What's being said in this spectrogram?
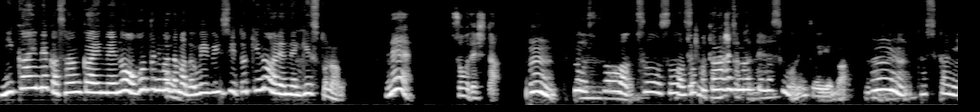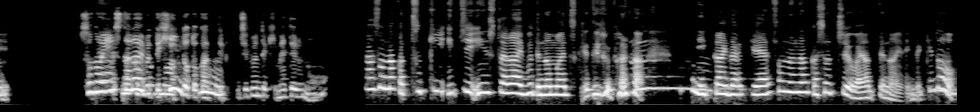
2回目か3回目の、本当にまだおまだ初々しい時のあれね、ゲストなの。ねえ。そうでした。うん。うそうそう、ん。そうそう、そこから始まってま。すもんね、そういえば。うん。うん、確かに。そのインね、スタライブって頻度とかっうん。て自分で決めてるの？あ、そう、なんか月1インスタライブって名前つけてるかうら、月に1回。だけ、そんななんかしょっちゅうはやってないんだけど。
